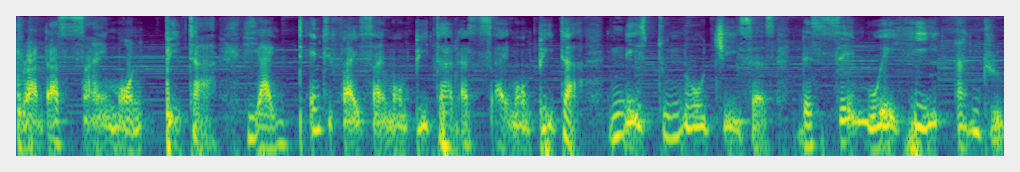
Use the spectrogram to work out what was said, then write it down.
brother Simon Peter. He identifies Simon Peter that Simon Peter needs to know Jesus the same way he, Andrew,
